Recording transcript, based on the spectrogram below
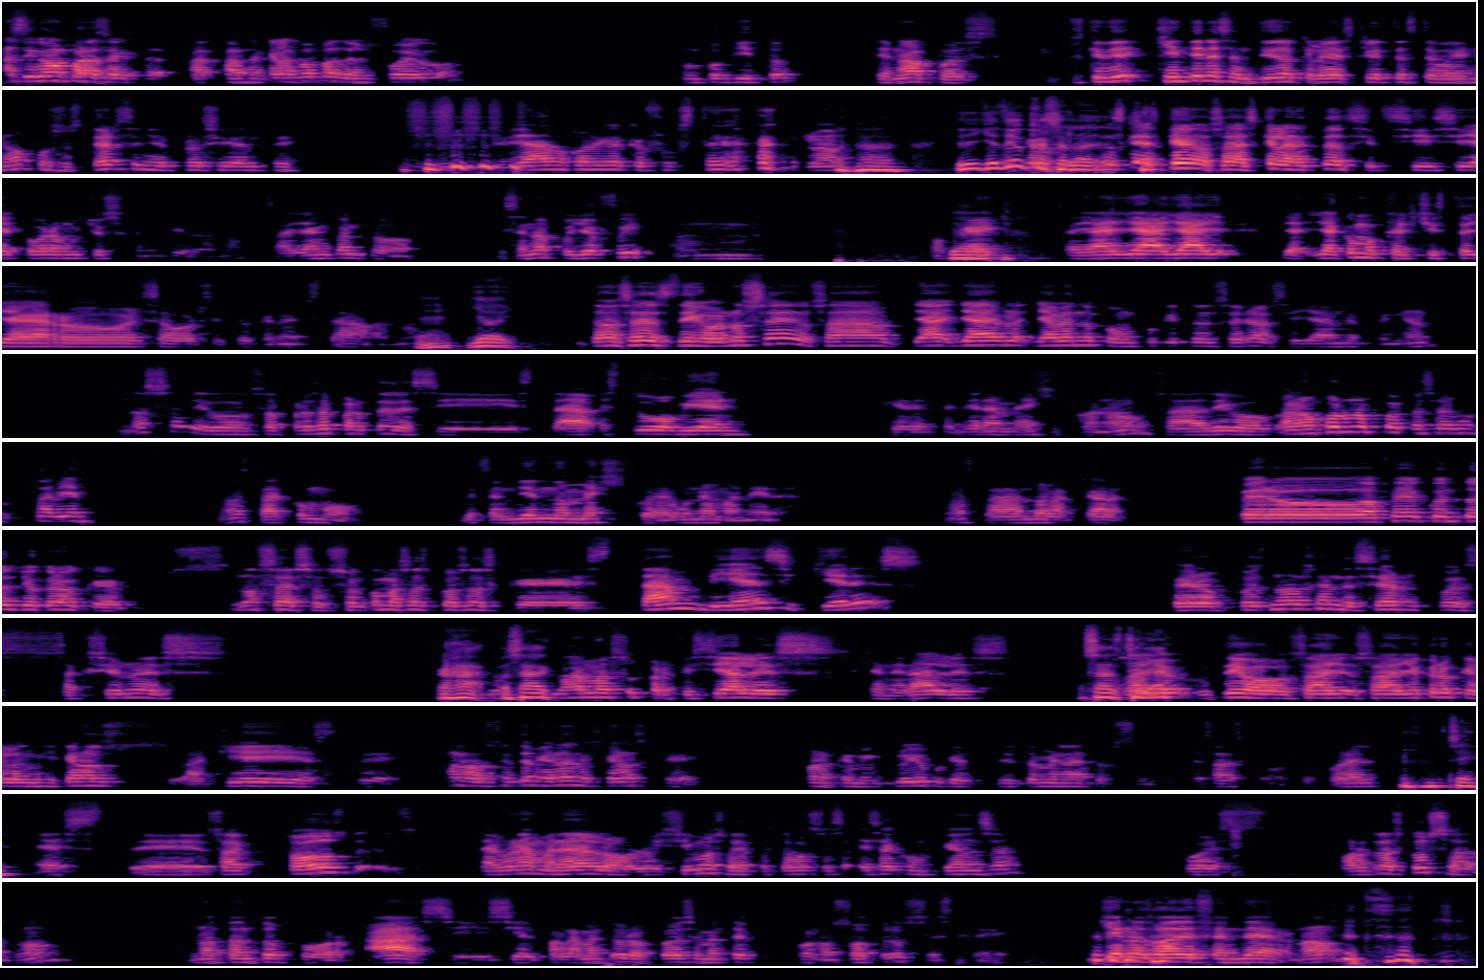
así como para, para, sacar las papas del fuego, un poquito. Si no, pues, pues ¿quién tiene sentido que lo haya escrito este güey? No, pues usted, señor presidente. ya mejor diga que fue usted, ¿no? Yo digo que se la... Es que, es que, o sea, es que la neta sí, sí, sí ya cobra mucho sentido, ¿no? O sea, ya en cuanto dice, no, pues yo fui, ok, o sea, ya, ya, ya, ya, ya, como que el chiste ya agarró el saborcito que necesitaba, ¿no? Yo, entonces, digo, no sé, o sea, ya, ya, ya hablando como un poquito en serio, así ya en mi opinión, no sé, digo, o sea, por esa parte de si está, estuvo bien que defendiera a México, ¿no? O sea, digo, a lo mejor uno puede pensar, bueno, está bien, ¿no? Está como defendiendo a México de alguna manera, ¿no? Está dando la cara. Pero a fin de cuentas yo creo que, pues, no sé, son, son como esas cosas que están bien si quieres, pero pues no dejan de ser, pues, acciones Ajá, o sea. Nada más superficiales, generales. O sea, yo, digo, o sea, yo, o sea, yo creo que los mexicanos aquí, este, bueno, los 100 millones de mexicanos que, bueno, que me incluyo, porque yo también, la sí, ya sabes que voté por él. Sí. Este, o sea, todos de alguna manera lo, lo hicimos o depositamos esa confianza, pues, por otras cosas, ¿no? No tanto por, ah, si, si el Parlamento Europeo se mete con nosotros, este, ¿quién nos va a defender, no?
